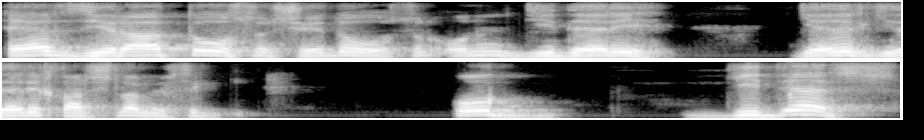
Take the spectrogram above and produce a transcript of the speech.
Eğer ziraatte olsun şeyde olsun onun gideri gelir gideri karşılamıyorsa o gider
